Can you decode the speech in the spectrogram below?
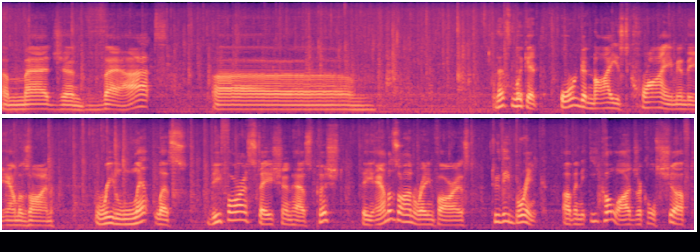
Imagine that. Um, let's look at organized crime in the Amazon. Relentless deforestation has pushed the Amazon rainforest to the brink of an ecological shift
